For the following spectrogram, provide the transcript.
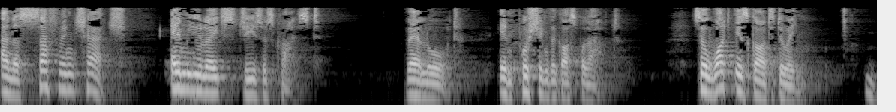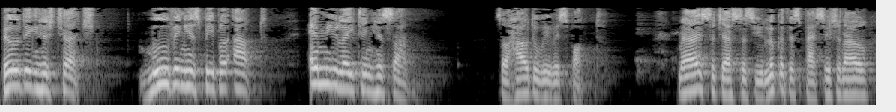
And a suffering church emulates Jesus Christ, their Lord, in pushing the gospel out. So what is God doing? Building his church, moving his people out, emulating his son. So how do we respond? May I suggest as you look at this passage and I'll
